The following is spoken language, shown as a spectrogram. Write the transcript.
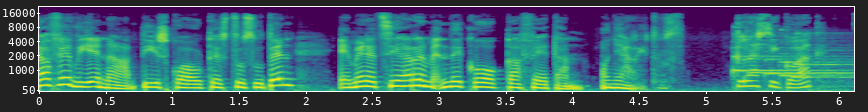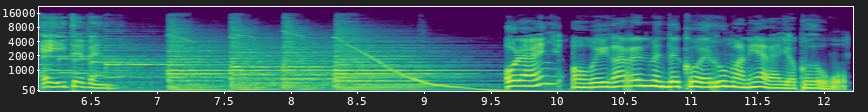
Kafe Viena diskoa aurkeztu zuten emeretzigarren mendeko kafeetan oinarrituz. Klasikoak EITB-en. Orain, hogei garren mendeko errumaniara joko dugu.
